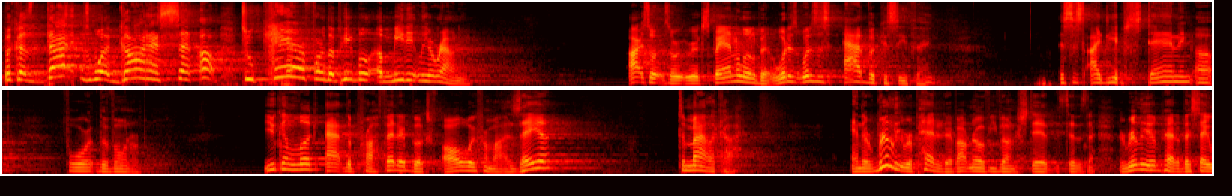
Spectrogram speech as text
Because that is what God has set up to care for the people immediately around you. All right, so, so we expand a little bit. What is, what is this advocacy thing? It's this idea of standing up for the vulnerable. You can look at the prophetic books all the way from Isaiah to Malachi. And they're really repetitive. I don't know if you've understood this. Now. They're really repetitive. They say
